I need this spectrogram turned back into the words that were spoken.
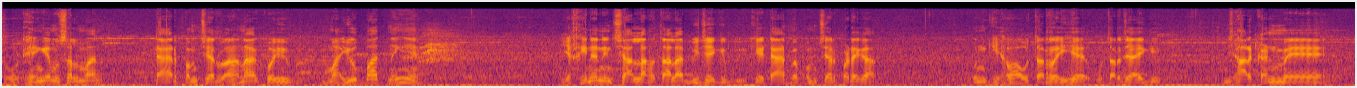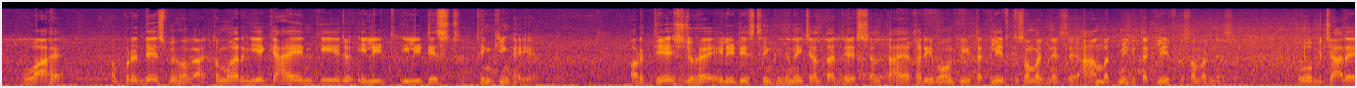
तो उठेंगे मुसलमान, टायर पंचर बनाना कोई मायूब बात नहीं है। यकीन इन ताला बीजेपी के टायर में पंचर पड़ेगा। उनकी हवा उतर रही है, उतर जाएगी। झारखंड में हुआ है और पूरे देश में होगा। तो मगर ये क्या है, इनकी ये जो इलिट इलिटिस्ट थिंकिंग है ये? और देश जो है इलिटिस थिंकिंग से नहीं चलता। देश चलता है गरीबों की तकलीफ़ को समझने से, आम आदमी की तकलीफ़ को समझने से। तो वो बेचारे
